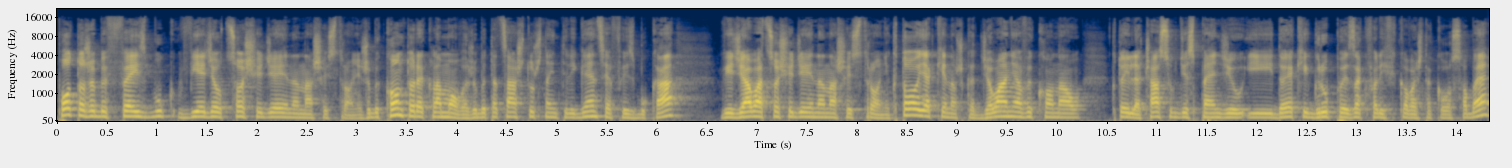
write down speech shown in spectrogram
po to, żeby Facebook wiedział, co się dzieje na naszej stronie, żeby konto reklamowe, żeby ta cała sztuczna inteligencja Facebooka wiedziała, co się dzieje na naszej stronie. Kto jakie na przykład działania wykonał, kto ile czasu gdzie spędził i do jakiej grupy zakwalifikować taką osobę,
